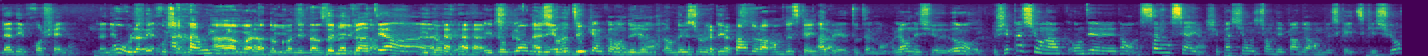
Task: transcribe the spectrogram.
l'année prochaine. L'année Oh, l'année prochaine. Ah, oui, oui, voilà, ah donc on est dans un laps de temps. 2021. hein. Et donc, et donc là, on est, sur le, érotique, dé- hein, comme on on, est dit, le- on est sur le départ de la rampe de skate. Ah ben totalement. Là on est sur. Non, je sais pas si on a. On est- non, ça j'en sais rien. Je sais pas si on est sur le départ de la rampe de skate. Ce qui est sûr,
